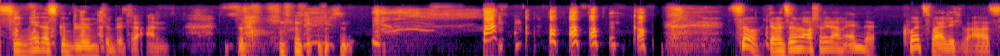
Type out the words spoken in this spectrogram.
Zieh mir das Geblümte bitte an. So. Gott. so, damit sind wir auch schon wieder am Ende. Kurzweilig war es.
